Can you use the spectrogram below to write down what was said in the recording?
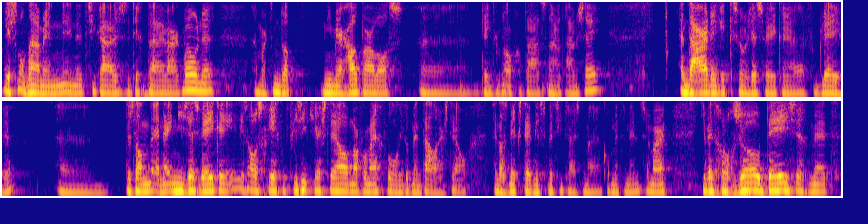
Eerst een opname in, in het ziekenhuis dichtbij waar ik woonde. Eh, Maar toen dat niet meer houdbaar was, eh, ben ik toen overgeplaatst naar het AMC. En daar denk ik zo'n zes weken verbleven. Dus dan, en in die zes weken is alles gericht op fysiek herstel, maar voor mijn gevoel niet op mentaal herstel. En dat is niks, heeft niks met ziekenhuis te maken of met de mensen. Maar je bent gewoon nog zo bezig met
